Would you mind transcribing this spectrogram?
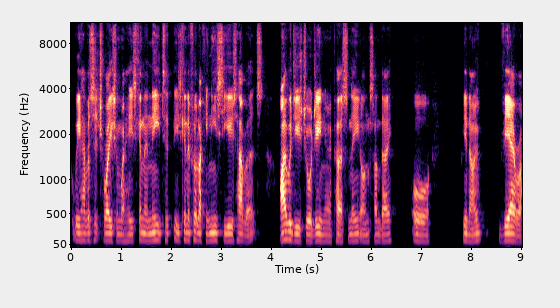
we have a situation where he's going to need to he's going to feel like he needs to use Havertz. I would use Jorginho personally on Sunday, or you know Vieira.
